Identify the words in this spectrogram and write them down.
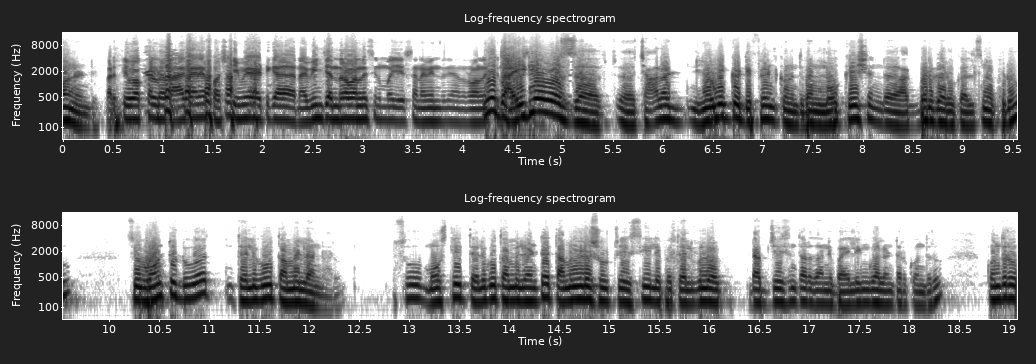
అవునండి. ప్రతి ఒక్కళ్ళు రాగానే ఫస్ట్ ఇమీడియట్గా నవీన్ చంద్రబాబు సినిమా చేస్తాను నవీన్ ఐడియా వాజ్ చాలా యూనిక్గా డిఫరెంట్గా ఉంది. వెన్ లోకేష్ అండ్ అక్బర్ గారు కలిసినప్పుడు so want to do a Telugu Tamil అన్నారు. సో మోస్ట్లీ తెలుగు తమిళ్ అంటే తమిళ్ళో షూట్ చేసి లేకపోతే తెలుగులో డబ్ చేసిన తర్వాత దాన్ని బైలింగ్వల్ అంటారు కొందరు. కొందరు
